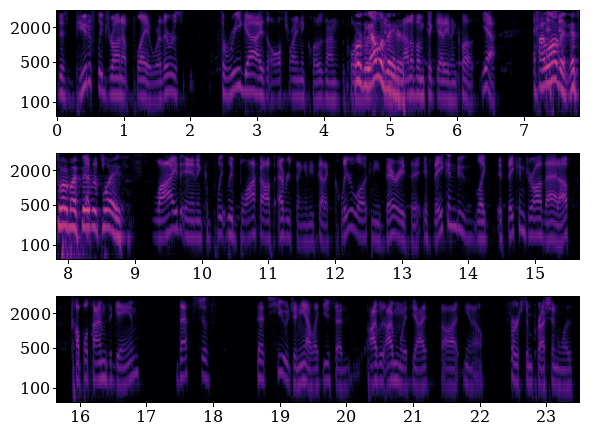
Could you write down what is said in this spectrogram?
this beautifully drawn up play where there was three guys all trying to close on. The corner. Oh, the elevator! None of them could get even close. Yeah. I love it. It's one of my favorite plays. Slide in and completely block off everything, and he's got a clear look, and he buries it. If they can do like, if they can draw that up a couple times a game, that's just that's huge. And yeah, like you said, I w- I'm with you. I thought you know first impression was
